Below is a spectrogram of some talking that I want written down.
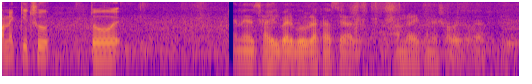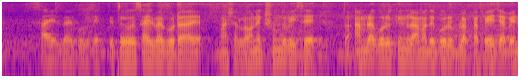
অনেক কিছু। তো এখানে সাহিল ভাইয়ের গরু রাখা আছে আর আমরা এখানে সবাই আসছি। সাহিল ভাইয়ের গরু দেখতে, তো সাহিল ভাইয়ের গরুটা মাসাল্লাহ অনেক সুন্দর হয়েছে তো আমরা গরু কিনলে আমাদের গরুর ব্লগটা পেয়ে যাবেন।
